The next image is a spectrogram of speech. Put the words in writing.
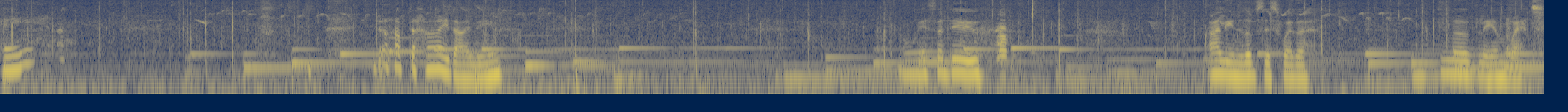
Hey? You don't have to hide, Eileen. Oh, yes, I do. Eileen loves this weather. Lovely and wet.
